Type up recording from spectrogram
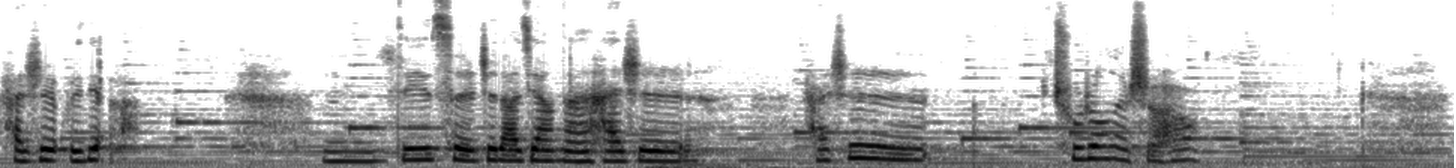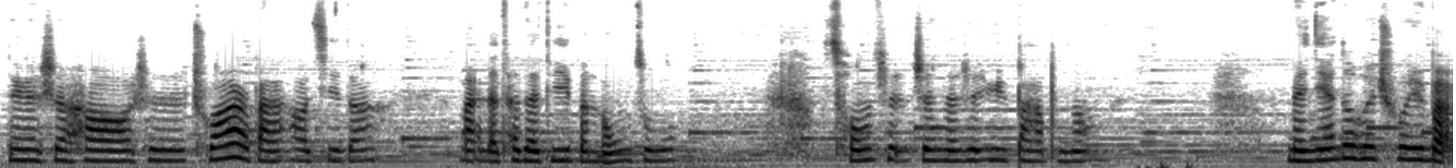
还是有一点了。嗯，第一次知道江南还是还是初中的时候，那个时候是初二吧，我记得买了他的第一本《龙族》，从此真的是欲罢不能，每年都会出一本。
